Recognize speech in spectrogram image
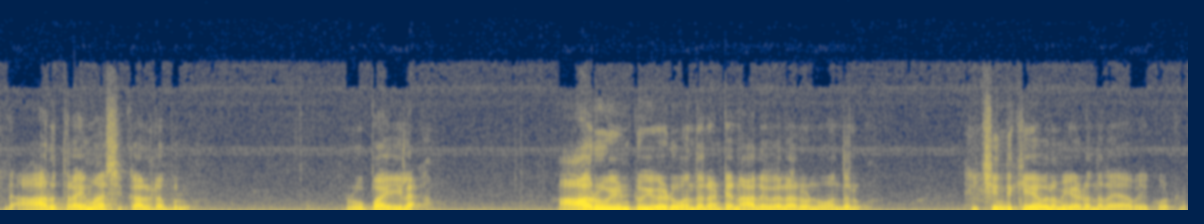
అంటే ఆరు త్రైమాసికాల డబ్బులు. రూపాయిల. ఆరు ఇంటూ ఏడు వందలు అంటే నాలుగు వేల రెండు వందలు. ఇచ్చింది కేవలం ఏడు వందల యాభై కోట్లు.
